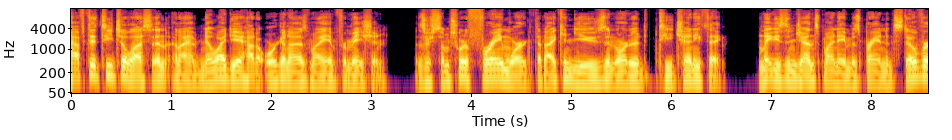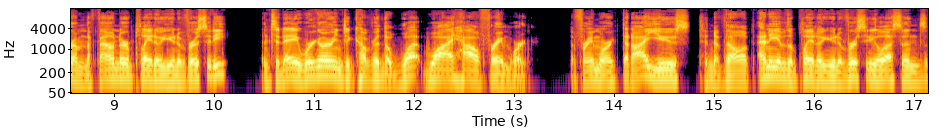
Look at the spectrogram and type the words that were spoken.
have to teach a lesson and I have no idea how to organize my information. Is there some sort of framework that I can use in order to teach anything? Ladies and gents, my name is Brandon Stover. I'm the founder of Plato University, and today we're going to cover the what, why, how framework, the framework that I use to develop any of the Plato University lessons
